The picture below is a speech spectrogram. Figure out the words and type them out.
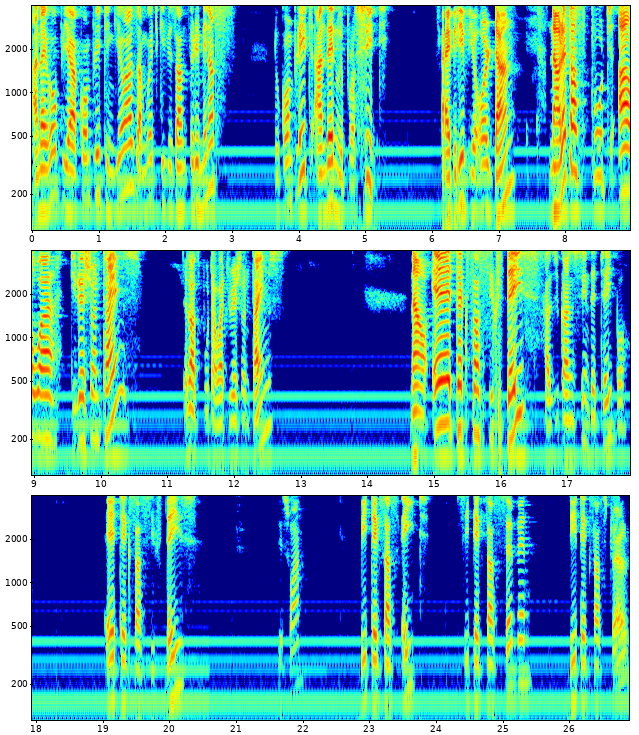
And I hope you are completing yours. I'm going to give you some three minutes to complete and then we proceed. I believe you're all done. Now let us put our duration times. Let us put our duration times. Now A takes us six days, as you can see in the table. A takes us six days. This one. B takes us eight. C takes us seven. D takes us twelve.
